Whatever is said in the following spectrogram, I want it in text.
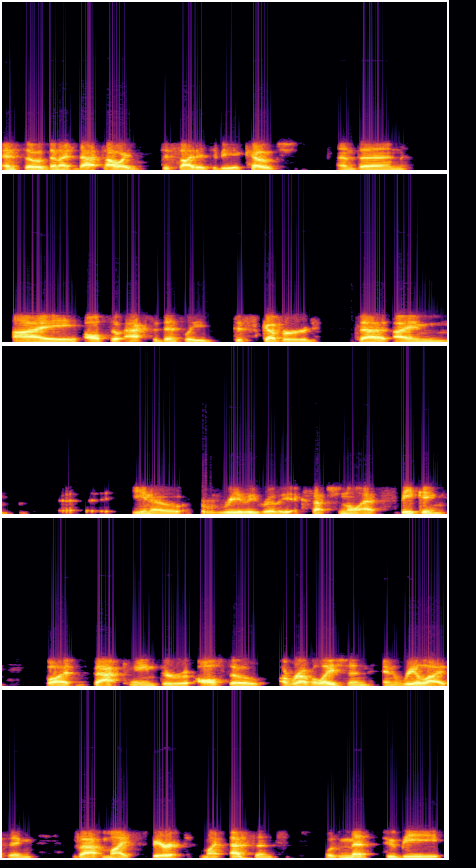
And so then I, that's how I decided to be a coach. And then I also accidentally discovered that I'm, you know, really, really exceptional at speaking. But that came through also a revelation and realizing that my spirit, my essence, was meant to be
